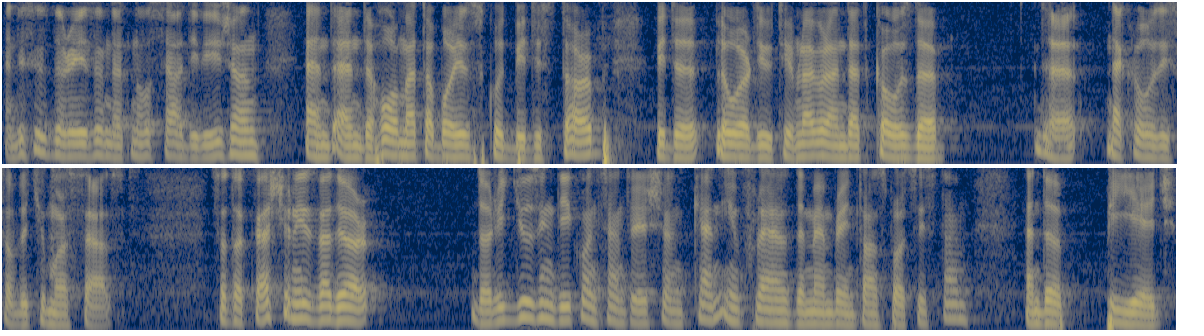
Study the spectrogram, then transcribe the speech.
And this is the reason that no cell division and, and the whole metabolism could be disturbed with the lower deuterium level, and that causes the, the necrosis of the tumor cells. So the question is whether the reducing D concentration can influence the membrane transport system and the pH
